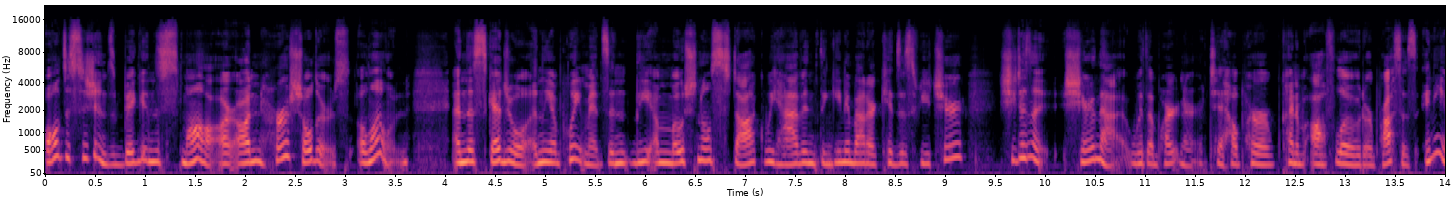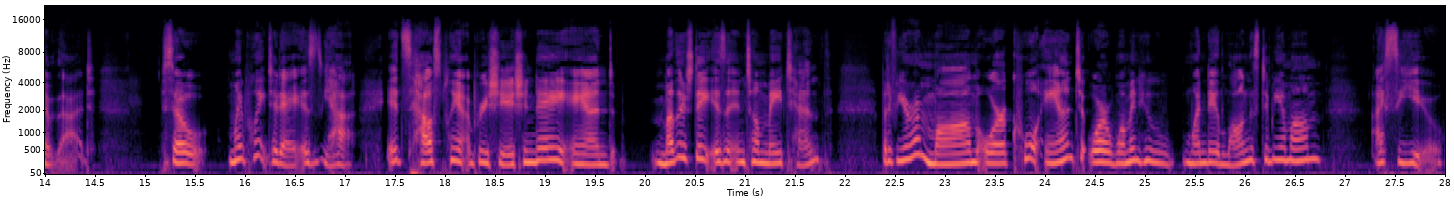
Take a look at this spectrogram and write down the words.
all decisions, big and small, are on her shoulders alone. And the schedule and the appointments and the emotional stock we have in thinking about our kids' future, she doesn't share that with a partner to help her kind of offload or process any of that. So, my point today is yeah, it's Houseplant Appreciation Day, and Mother's Day isn't until May 10th. But if you're a mom or a cool aunt or a woman who one day longs to be a mom, I see you.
